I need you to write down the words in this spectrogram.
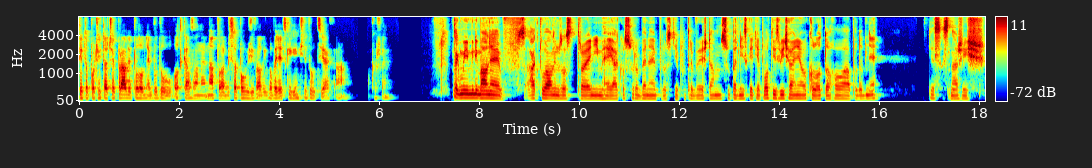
tieto počítače pravdepodobne budú odkázané na to, aby sa používali vo vedeckých inštitúciách a akože tak my minimálne s aktuálnym zostrojením, hej, ako sú robené, proste potrebuješ tam super nízke teploty zvyčajne okolo toho a podobne, kde sa snažíš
